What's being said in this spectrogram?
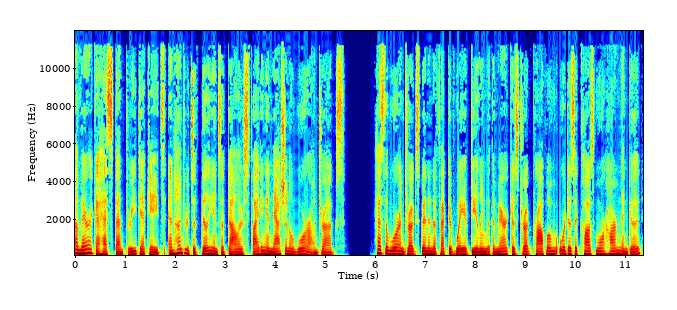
america has spent three decades and hundreds of billions of dollars fighting a national war on drugs has the war on drugs been an effective way of dealing with america's drug problem or does it cause more harm than good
